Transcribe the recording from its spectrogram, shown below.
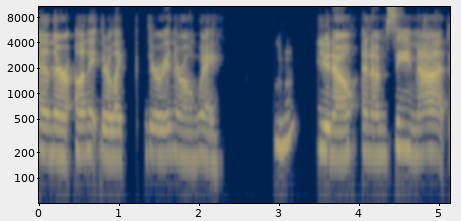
and they're on it they're like they're in their own way. Mm-hmm. you know and i'm seeing that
